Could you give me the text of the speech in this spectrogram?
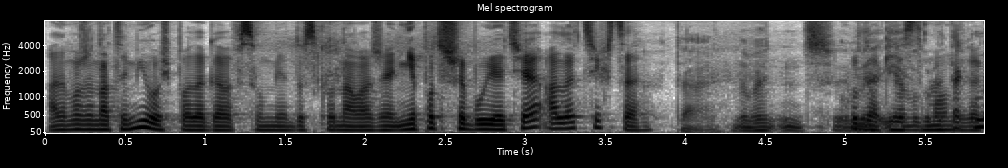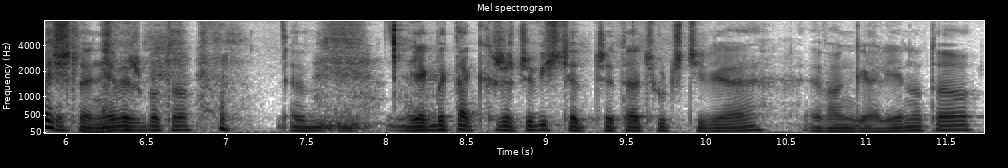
Ale może na tym miłość polega w sumie doskonała, że nie potrzebujecie, ale cię chce. Tak, no więc Kurde, ja, ja w ogóle tak myślę, nie wiesz, bo to jakby tak rzeczywiście czytać uczciwie Ewangelię, no to,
